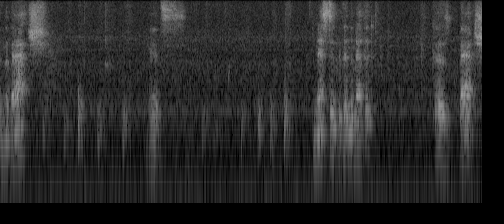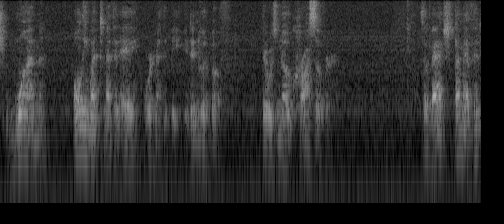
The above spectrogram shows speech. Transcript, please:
In the batch, it's nested within the method because batch one only went to method A or method B. It didn't go to both. There was no crossover. So batch by method,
